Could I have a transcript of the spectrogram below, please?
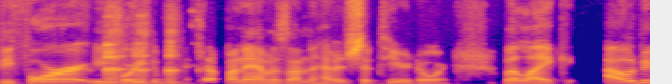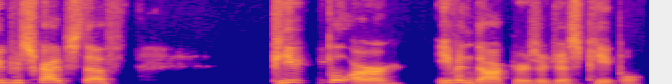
Before before you could pick stuff on Amazon and have it shipped to your door But like I would be prescribed stuff. People are even doctors are just people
